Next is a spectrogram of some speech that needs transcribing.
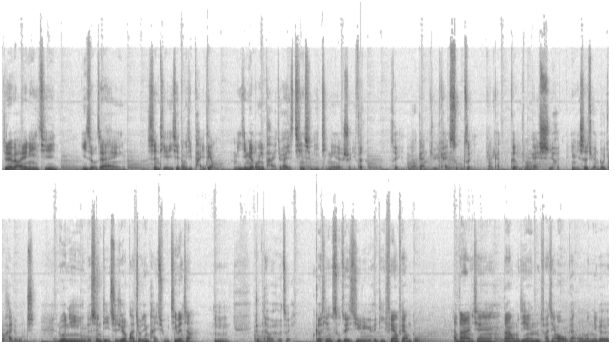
就代表哎你其实一直有在。身体的一些东西排掉，已经没有东西排，就开始侵蚀你体内的水分，所以你要感觉开始宿醉，你要看各种地方开始失衡，因为摄取很多有害的物质。如果你的身体持续有把酒精排出，基本上你就不太会喝醉，隔天宿醉几率会低非常非常多。那当然，现在当然我们今天发现哦，我看我们那个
